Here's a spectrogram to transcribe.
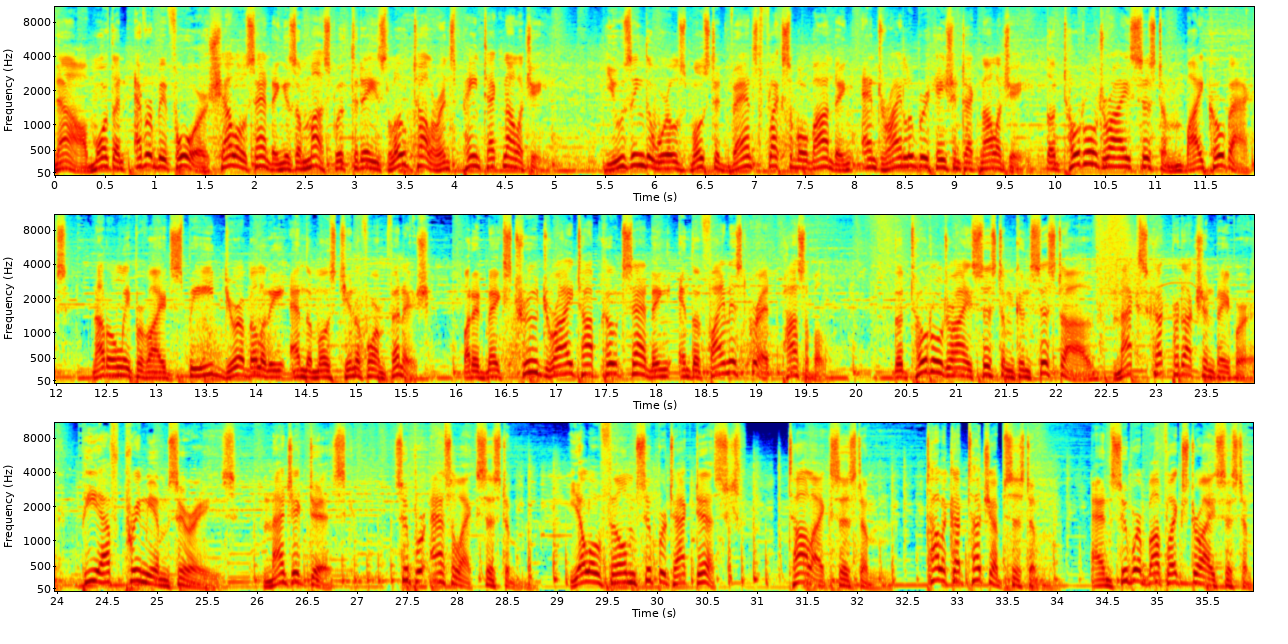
Now, more than ever before, shallow sanding is a must with today's low tolerance paint technology. Using the world's most advanced flexible bonding and dry lubrication technology, the Total Dry system by Kovax not only provides speed, durability, and the most uniform finish, but it makes true dry top coat sanding in the finest grit possible. The Total Dry system consists of Max Cut Production Paper, PF Premium Series, Magic Disc, Super Assilex System, Yellow Film Super Tack Discs, Tolex System, Tolecut Touch-Up System, and Super Buflex Dry System.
